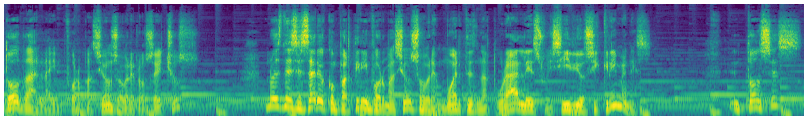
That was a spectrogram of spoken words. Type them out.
toda la información sobre los hechos? No es necesario compartir información sobre muertes naturales, suicidios y crímenes. Entonces,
